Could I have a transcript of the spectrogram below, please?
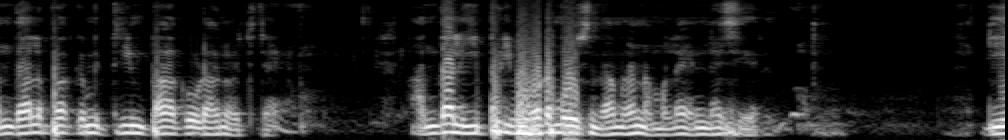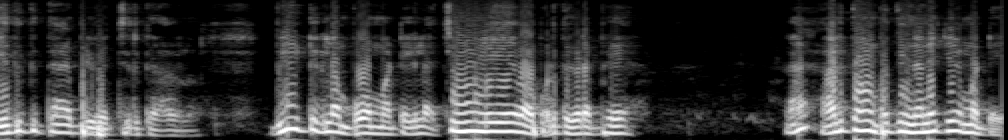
அந்த ஆளை பார்க்காம திரும்பி பார்க்கக்கூடாதுன்னு வச்சுட்டேன். அந்த இப்படி உடம்பு வச்சுருந்தோம்னா நம்மளாம் என்ன செய்யறது? எதுக்கு தான் இப்படி வச்சிருக்காங்களோ? வீட்டுக்கெல்லாம் போக மாட்டேங்களா? சின்னலையே படுத்து கிடப்பே. ஆ? அடுத்தவனை பற்றி நினைக்கவே மாட்டே.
